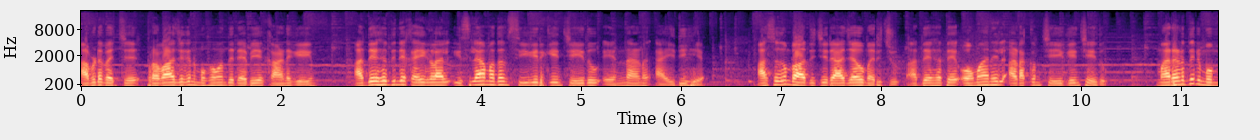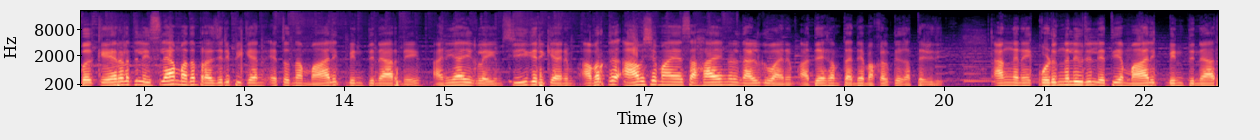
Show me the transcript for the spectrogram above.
അവിടെ വെച്ച് പ്രവാചകൻ മുഹമ്മദ് നബിയെ കാണുകയും അദ്ദേഹത്തിന്റെ കൈകളാൽ ഇസ്ലാം മതം സ്വീകരിക്കുകയും ചെയ്തു എന്നാണ് ഐതിഹ്യം. അസുഖം ബാധിച്ച് രാജാവ് മരിച്ചു. അദ്ദേഹത്തെ ഒമാനിൽ അടക്കം ചെയ്യുകയും ചെയ്തു. മരണത്തിന് മുമ്പ് കേരളത്തിൽ ഇസ്ലാം മതം പ്രചരിപ്പിക്കാൻ എത്തുന്ന മാലിക് ബിൻ ദിനാറിനെയും അനുയായികളെയും സ്വീകരിക്കാനും അവർക്ക് ആവശ്യമായ സഹായങ്ങൾ നൽകുവാനും അദ്ദേഹം തന്റെ മക്കൾക്ക് കത്തെഴുതി. അങ്ങനെ കൊടുങ്ങല്ലൂരിൽ എത്തിയ മാലിക് ബിൻ ദിനാർ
